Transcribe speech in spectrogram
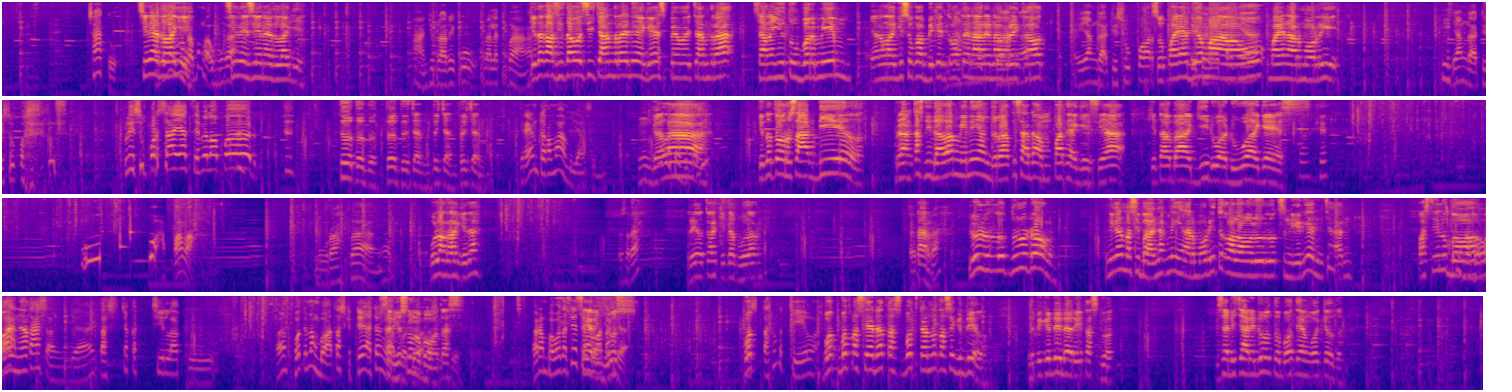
Satu. Sini ada lagi. enggak, enggak, enggak. Sini sini ada lagi. Anjir lariku lelet banget. Kita kasih tahu si Chandra ini ya guys, PW Chandra, sang youtuber meme yang lagi suka bikin konten Yang arena banget. breakout Yang enggak disupport. supaya dia mau main armory. yang enggak disupport. Please support saya developer. Tuh tuh tuh tuh tuh Chan, tuh Chan, tuh Chan. Kirain udah kamu ambil yang sini. Enggak lah. Kita tuh harus adil. Berangkas di dalam ini yang gratis ada empat ya guys ya. Kita bagi dua-dua guys. Oke. Uh, wah, apalah. Murah banget. Pulang kah kita? Terserah. Real kah kita pulang? Terserah. Ntar. Lu loot, loot dulu dong. Ini kan masih banyak nih armory itu kalau lu loot sendirian Chan. Pasti lu bawa, nggak banyak. tas anjay. Tasnya kecil aku. Ah, bot emang bawa tas gede ada nggak? Serius lu nggak bawa tas? gede? Orang bawa tadi ada yang bawa tas Serius. Bot, Tas lu kecil. bot, bot pasti ada tas bot karena tasnya gede loh. Lebih gede dari tas gua. Bisa dicari dulu tuh bot yang gokil tuh.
